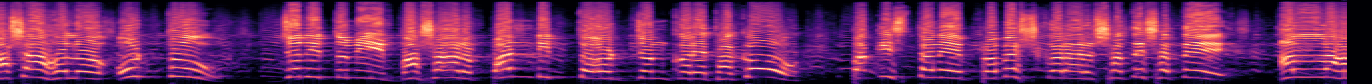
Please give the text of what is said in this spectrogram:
ভাষা হলো উর্দু। যদি তুমি ভাষার পাণ্ডিত্য অর্জন করে থাকো, পাকিস্তানে প্রবেশ করার সাথে সাথে আল্লাহ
